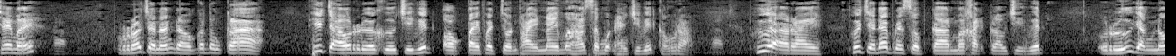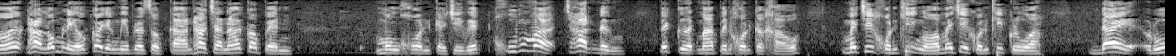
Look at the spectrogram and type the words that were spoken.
ใช่ไหม ครับ เพราะฉะนั้นเราก็ต้องกล้าที่จะเอาเรือคือชีวิตออกไปผจญภัยในมหาสมุทรแห่งชีวิตของเราครับเพื่ออะไรเพื่อจะได้ประสบการณ์มาขัดเกลาชีวิต หรืออย่างน้อยถ้าล้มเหลวก็ยังมีประสบการณ์ ถ้าชนะก็เป็นมงคลแก่ชีวิต คุ้มว่าชาติหนึ่งได้เกิดมาเป็นคนกับเขา ไม่ใช่คนขี้หงอ ไม่ใช่คนขี้กลัว ได้รู้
